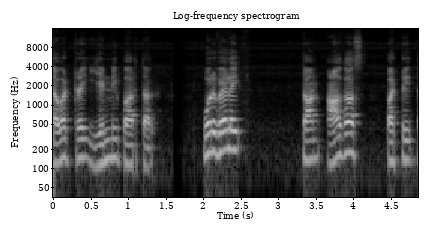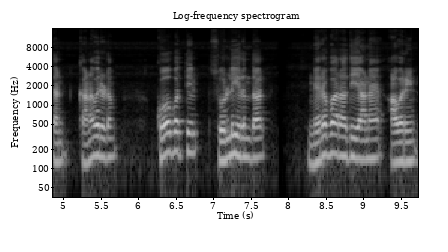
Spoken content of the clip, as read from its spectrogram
தவற்றை எண்ணி பார்த்தாள். ஒருவேளை தான் ஆகாஷ் பற்றி தன் கணவரிடம் கோபத்தில் சொல்லியிருந்தால் நிரபராதியான அவரின்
